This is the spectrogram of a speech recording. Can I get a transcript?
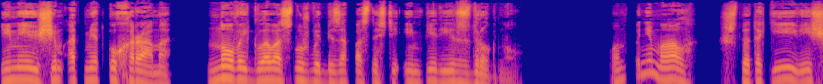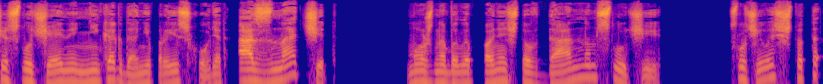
имеющим отметку храма, новый глава службы безопасности империи вздрогнул. Он понимал, что такие вещи случайно никогда не происходят, а значит, можно было понять, что в данном случае случилось что-то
